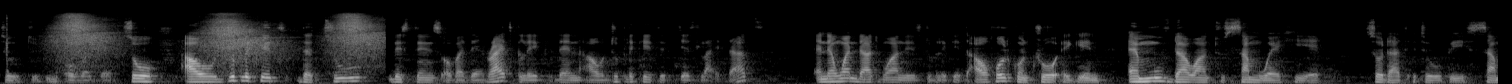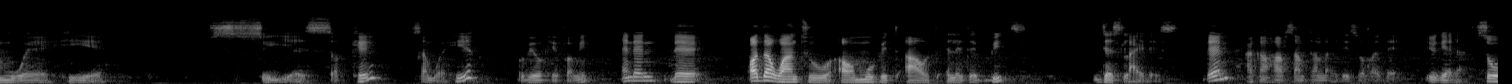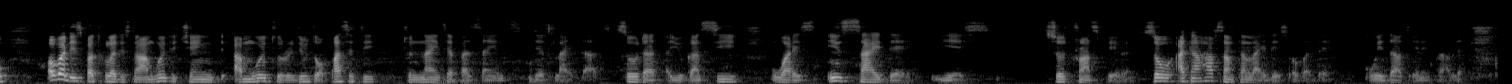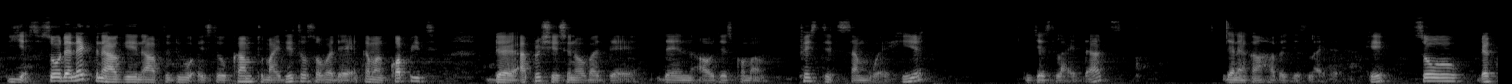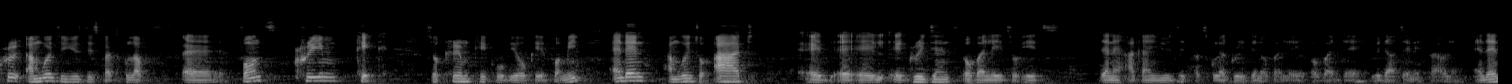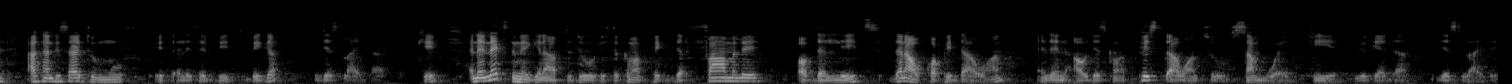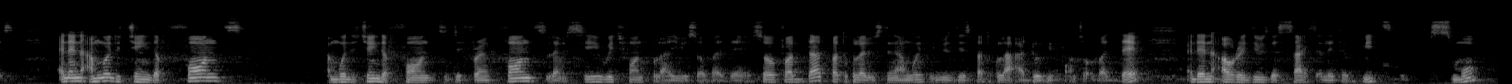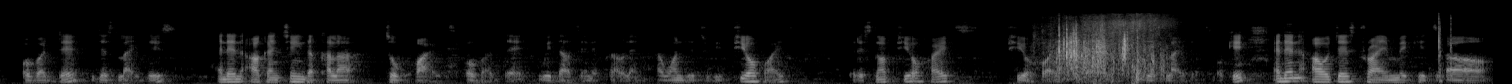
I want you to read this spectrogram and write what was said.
to to be over there. So i'll duplicate the two distance over there. Right click then i'll duplicate it just like that and then when that one is duplicated i'll hold control again and move that one to somewhere here so that it will be somewhere here. So yes okay. Somewhere here will be okay for me. And then the other one too i'll move it out a little bit just like this. Then i can have something like this over there. You get that. So over this particular distance i'm going to change i'm going to reduce the opacity to 90 percent just like that so that you can see what is inside there. Yes so transparent. So i can have something like this over there without any problem. Yes so the next thing I'll again i have to do is to come to my details over there and come and copy it the appreciation over there. Then i'll just come and paste it somewhere here just like that then i can have it just like that okay? So the i'm going to use this particular uh, font cream cake. So cream cake will be okay for me. And then i'm going to add a, a, a gradient overlay to it. Then i can use the particular gradient overlay over there without any problem. And then i can decide to move it a little bit bigger just like that okay? And the next thing again i have to do is to come and pick the family of the leads then i'll copy that one and then i'll just come and paste that one to somewhere here you get that just like this and then i'm going to change the font I'm going to change the font to different fonts. Let me see which font will I use over there. So for that particular listing, I'm going to use this particular Adobe font over there. And then I'll reduce the size a little bit small over there, just like this. And then I can change the color to white over there without any problem. I want it to be pure white. It is not pure white, pure white, just like this. Okay. And then I'll just try and make it uh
